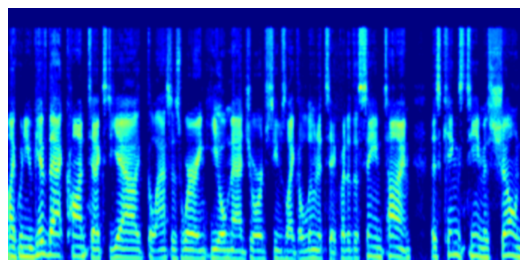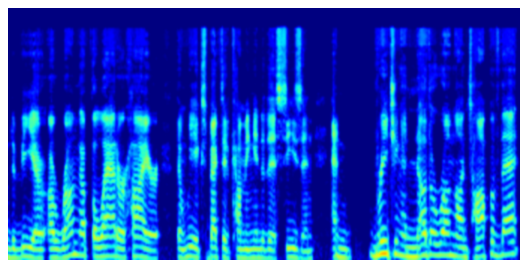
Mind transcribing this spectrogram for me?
Like when you give that context, yeah, glasses wearing heel Matt George seems like a lunatic, but at the same time, this Kings team has shown to be a, a rung up the ladder higher than we expected coming into this season. And reaching another rung on top of that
